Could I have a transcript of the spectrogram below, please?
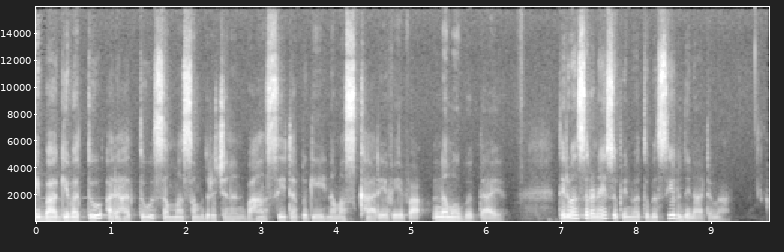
ඒ භාග්‍යවත් වූ අරහත් වූ සම්මා සම්බුදුරජාණන් වහන්සේට අපගේ নমස්කාරය වේවා. නමෝ බුද්දාය. තෙරුවන් සරණයි සුපින්වත් ඔබ සියලු දෙනාටම.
